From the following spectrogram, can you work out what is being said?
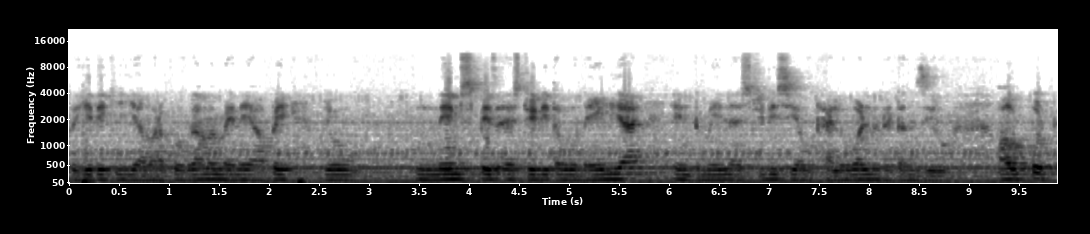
तो ये देखिए, ये हमारा प्रोग्राम है, मैंने यहाँ पे जो नेम स्पेस एस था, वो नहीं लिया है। Int main S T D C out hello world return zero output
